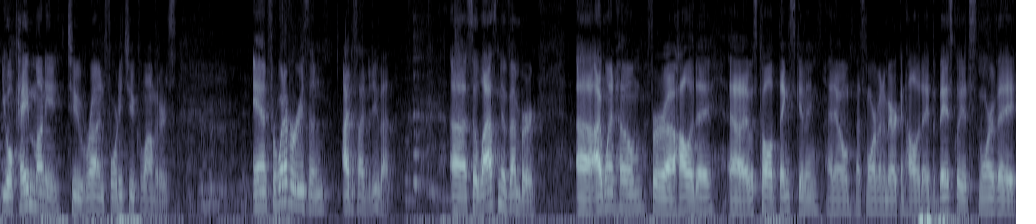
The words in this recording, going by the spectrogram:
You will pay money to run 42 kilometers. And for whatever reason, I decided to do that. Uh, so last November, uh, I went home for a holiday. Uh, it was called Thanksgiving. I know that's more of an American holiday, but basically it's more of a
